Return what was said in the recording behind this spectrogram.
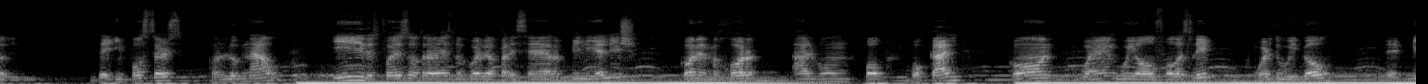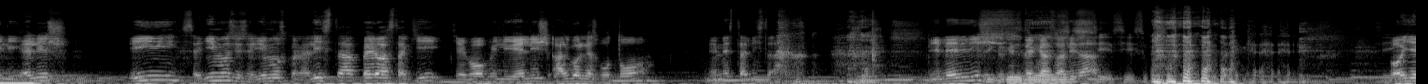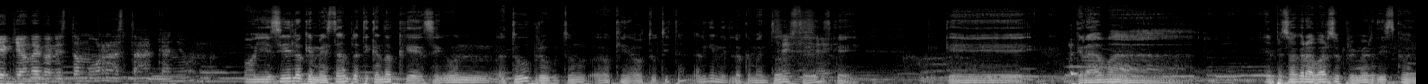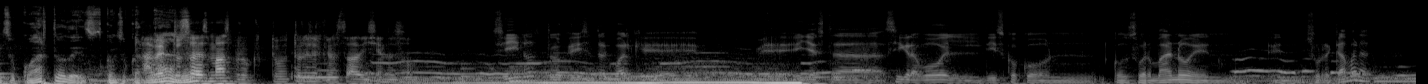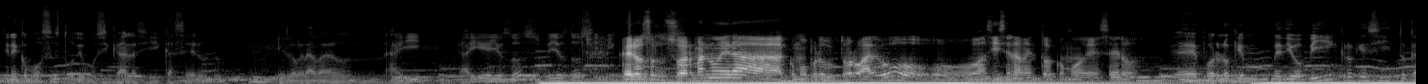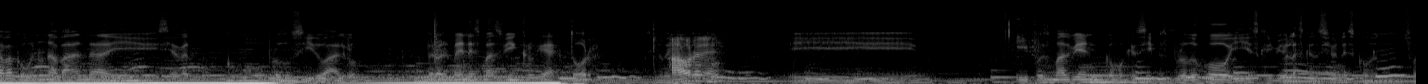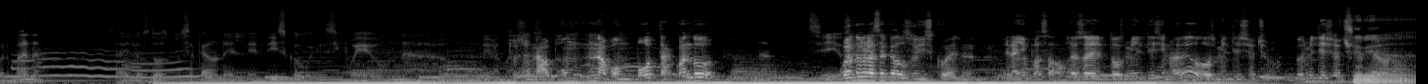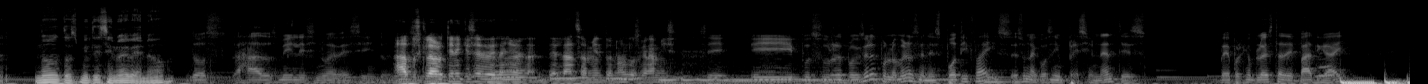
de Imposters con Look Now. Y después otra vez vuelve a aparecer Billie Eilish con el mejor álbum pop vocal con When We All Fall Asleep, Where Do We Go de Billie Eilish. Y seguimos y seguimos con la lista, pero hasta aquí llegó Billie Eilish. Algo les votó en esta lista. Billie Eilish, de casualidad. Sí, sí, Oye, ¿qué onda con esta morra? Está cañón. Oye, sí, lo que me estaban platicando que según tú, tú o, o, tú, Titan, alguien lo comentó ustedes que, que graba empezó a grabar su primer disco en su cuarto de, con su carnal. A ver, tú sabes más, Brooke. Tú, tú, eres el que nos estaba diciendo eso. Sí, ¿no? Lo que dicen tal cual que eh, ella está, sí grabó el disco con, con su hermano en, en, su recámara. Tiene como su estudio musical así casero, ¿no? Y lo grabaron ahí, ahí ellos dos, ellos dos sin Pero su, hermano era como productor o algo, o, así se la aventó como de cero. Eh, por lo que medio vi, creo que sí tocaba como en una banda y se había como producido algo. Pero el men es más bien, creo que actor. Si no Ahora, y, y pues más bien como que sí, pues produjo y escribió las canciones con su hermana. O sea, y los dos pues sacaron el, el disco, güey, que sí fue una pues una, una bombota. ¿Cuándo, ¿Cuándo habrá sacado su disco? ¿El, el año pasado? ¿Es el 2019 o 2018? 2018. Sería, no, 2019, ¿no? Dos, ajá, 2019, sí. Ah, pues claro, tiene que ser del año del lanzamiento, ¿no? Los Grammys. Sí, y pues sus reproducciones, por lo menos en Spotify, es una cosa impresionante. Es, por ejemplo, esta de Bad Guy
